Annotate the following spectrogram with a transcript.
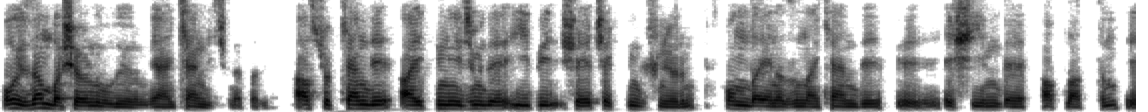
o yüzden başarılı buluyorum. Yani kendi içimde tabii. Az çok kendi ayık de iyi bir şeye çektiğimi düşünüyorum. Onu da en azından kendi e, eşiğimde atlattım. E,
